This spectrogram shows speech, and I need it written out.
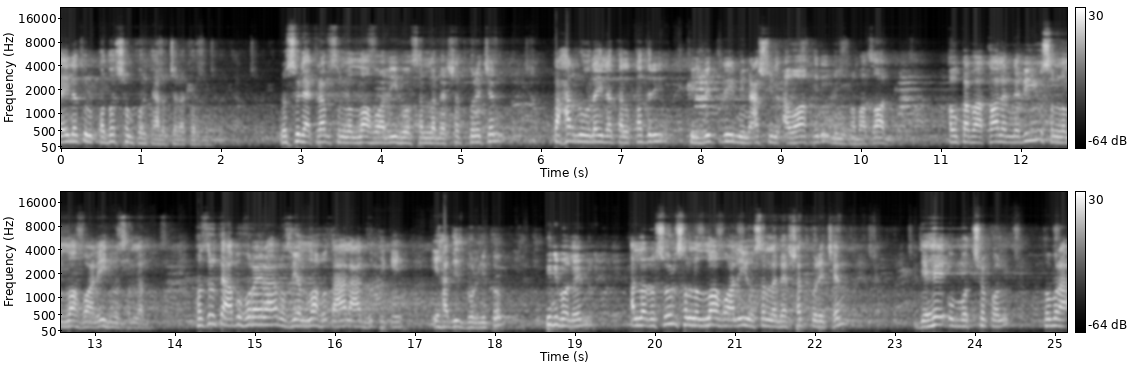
লাইলাতুল কদর সম্পর্কে আলোচনা করব রসুল আকরাম সাল্লাহ আলী ওসাল্লাম এরশাদ করেছেন তাহারু লাইলাতাল কদরি ফিল বিত্রি মিন আশরিল আওয়াখিরি মিন রমাজান أو كما قال النبي صلى الله عليه وسلم হজরতে আবু হরাইরা রজিয়াল্লাহ তাল আনহু থেকে এই হাদিস বর্ণিত তিনি বলেন আল্লাহ রসুল সাল্লাহ আলী ওসাল্লাম এরশাদ করেছেন যে হে উম্মত সকল তোমরা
